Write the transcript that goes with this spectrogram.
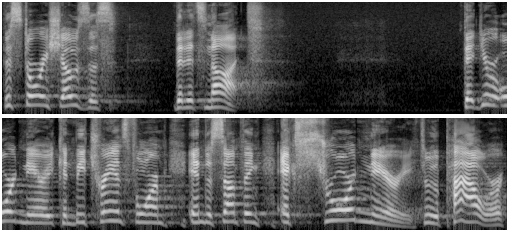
This story shows us that it's not. That your ordinary can be transformed into something extraordinary through the power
